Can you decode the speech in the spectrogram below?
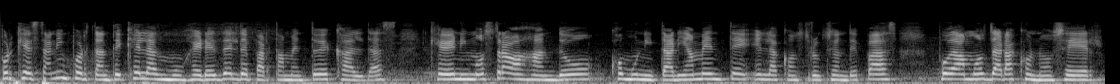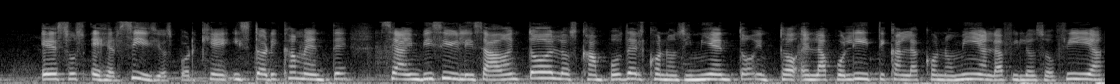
porque es tan importante que las mujeres del departamento de Caldas que venimos trabajando comunitariamente en la construcción de paz podamos dar a conocer esos ejercicios, porque históricamente se ha invisibilizado en todos los campos del conocimiento, en, en, la política, en la economía, en la filosofía,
